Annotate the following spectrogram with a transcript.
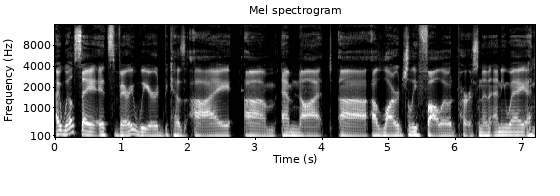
I will say it's very weird because I um am not uh, a largely followed person in any way, and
